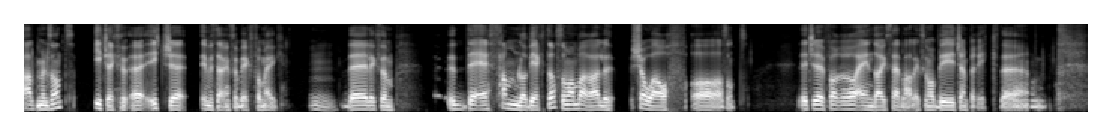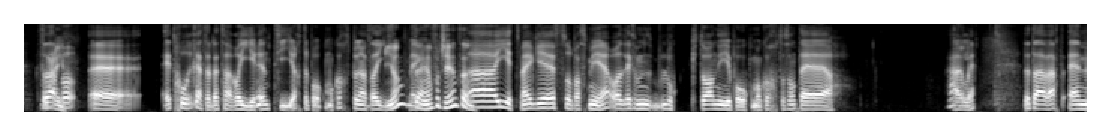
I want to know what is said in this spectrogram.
alt mulig sånt. Ikke, eh, ikke investeringsobjekt for meg. Mm. Det er liksom Det er samleobjekter som man bare showa off og sånt. Det er ikke for å en dag selge, liksom, og bli kjemperik. Det, så Nei. derfor eh, Jeg tror rett og slett her og gir en tier til Pokémon-kort. På grunn av at det har gitt Ja, meg det er en fortjent en. det har gitt meg eh, såpass mye, og liksom lukta av nye Pokémon-kort og sånt, det er herlig. Dette har vært en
